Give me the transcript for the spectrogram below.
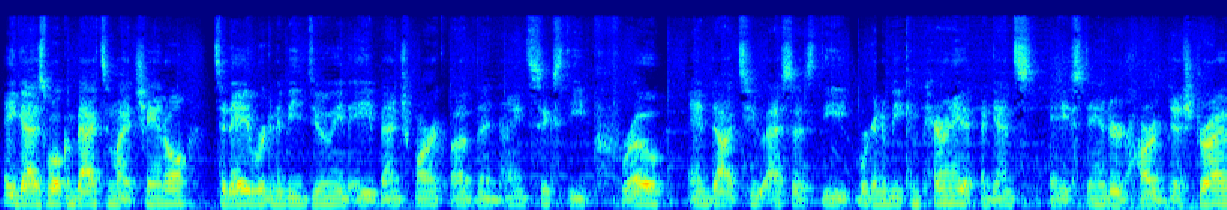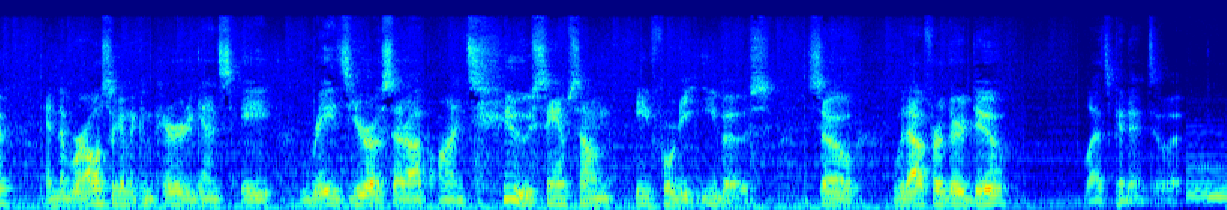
Hey guys, welcome back to my channel. Today we're going to be doing a benchmark of the 960 Pro M.2 SSD. We're going to be comparing it against a standard hard disk drive, and then we're also going to compare it against a RAID 0 setup on two Samsung 840 EVOs. So without further ado, let's get into it.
